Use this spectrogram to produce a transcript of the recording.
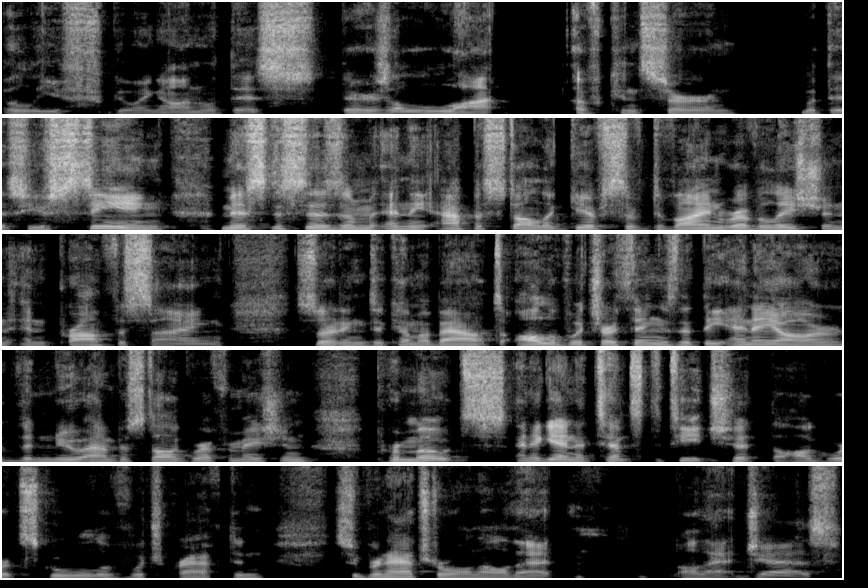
belief going on with this. There's a lot of concern with this. You're seeing mysticism and the apostolic gifts of divine revelation and prophesying starting to come about, all of which are things that the NAR, the New Apostolic Reformation, promotes and again attempts to teach at the Hogwarts School of Witchcraft and Supernatural and all that, all that jazz.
